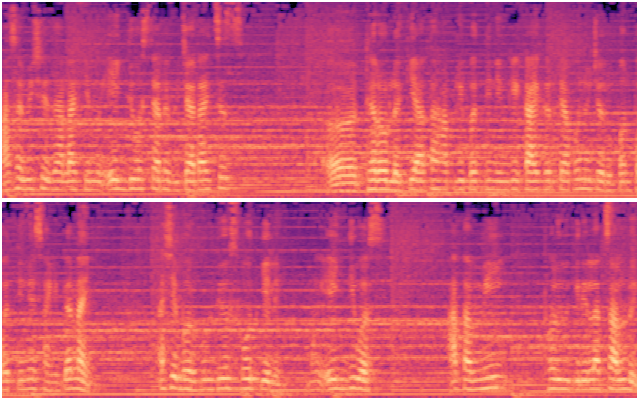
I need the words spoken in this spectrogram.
असा विषय झाला की मग एक दिवस त्यानं विचारायचंच ठरवलं की आता आपली पत्नी नेमकी काय करते आपण विचारू पण पत्नीने सांगितलं नाही. असे भरपूर दिवस होत गेले. मग एक दिवस आता मी फळ विक्रीला चाललोय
